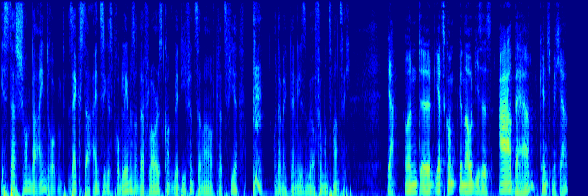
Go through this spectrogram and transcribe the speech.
ist das schon beeindruckend. Sechster. Einziges Problem ist, unter Flores konnten wir Defense, da waren wir auf Platz 4. unter McDaniel sind wir auf 25. Ja, und äh, jetzt kommt genau dieses Aber, kennst mich ja.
